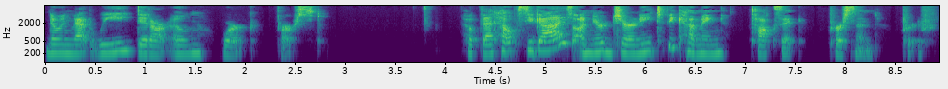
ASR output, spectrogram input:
knowing that we did our own work first. Hope that helps you guys on your journey to becoming toxic person proof.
